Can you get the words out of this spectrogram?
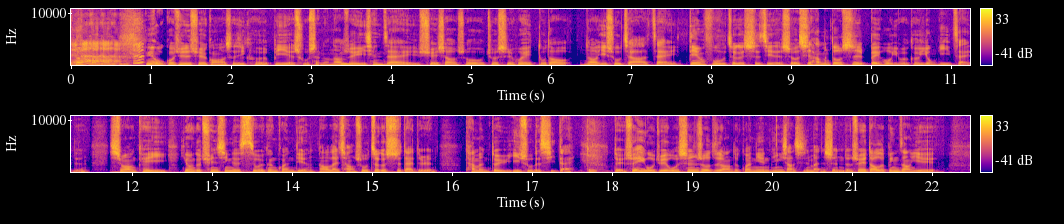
因为我过去是学广告设计科毕业出身的，那所以以前在学校的时候，就是会读到，你知道，艺术家在颠覆这个世界的时候，其实他们都是背后有一个用意在的，希望可以用一个全新的思维跟观点，然后来阐述这个时代的人他们对于艺术的期待。对对，所以我觉得我深受这样的观念影响，其实蛮深的。所以到了殡葬业。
